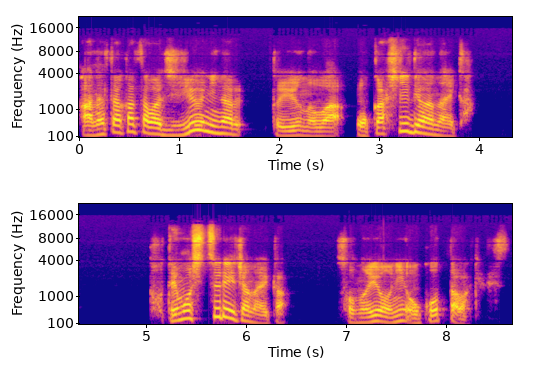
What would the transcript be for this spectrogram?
あなた方は自由になるというのはおかしいではないか。とても失礼じゃないか。そのように怒ったわけです。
